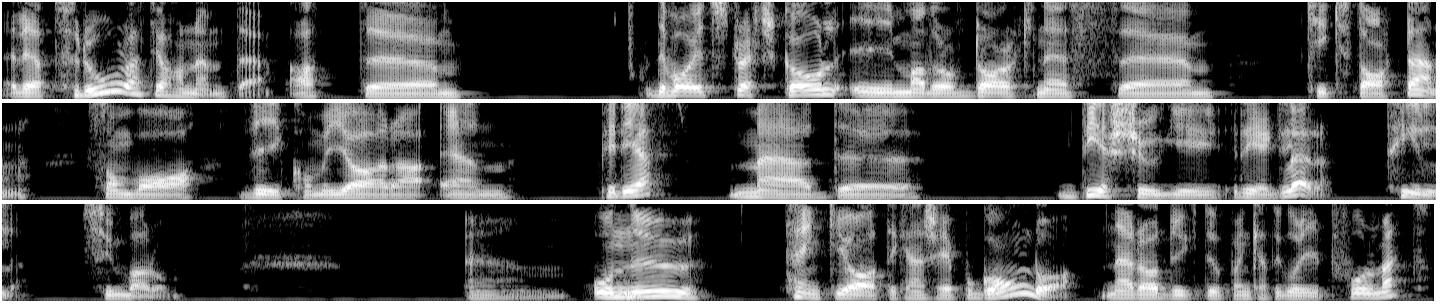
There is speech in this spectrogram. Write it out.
eller jag tror att jag har nämnt det, att eh, det var ju ett stretch goal i Mother of Darkness eh, kickstarten som var vi kommer göra en pdf med eh, D20-regler till Symbarom. Ehm, och nu tänker jag att det kanske är på gång då, när det har dykt upp en kategori på forumet.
